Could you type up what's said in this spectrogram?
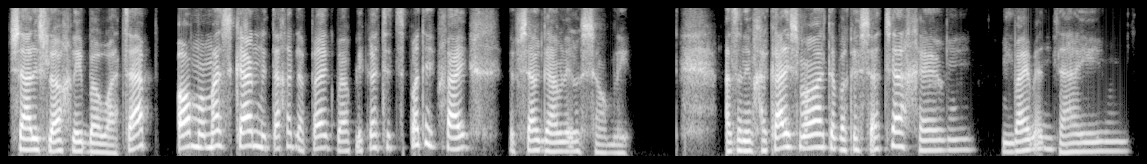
אפשר לשלוח לי בוואטסאפ, או ממש כאן מתחת לפרק באפליקציית ספוטיפיי, אפשר גם לרשום לי. אז אני מחכה לשמוע את הבקשות שלכם. ביי בינתיים.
